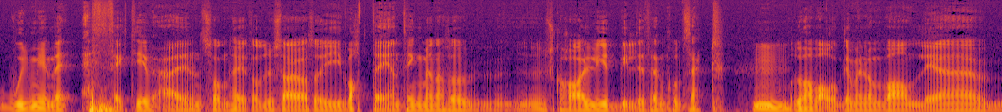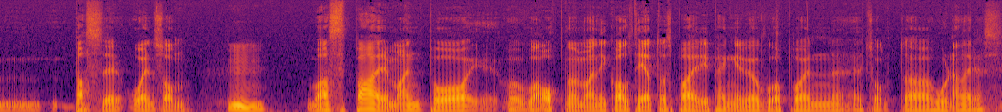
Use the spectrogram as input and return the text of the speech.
Hvor mye mer effektiv er en sånn høyttaler? Du sa jo altså i watt er én ting, men altså du skal ha lydbilde til en konsert. mm, Og du har valget mellom vanlige basser og en sånn. mm. Hva sparer man på Hva oppnår man i kvalitet og sparer i penger ved å gå på en, et sånt av horna deres?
